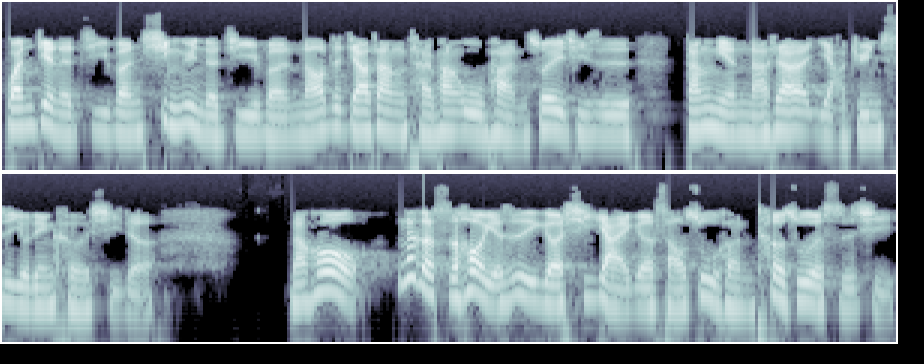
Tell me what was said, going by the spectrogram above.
关键的积分，幸运的积分，然后再加上裁判误判，所以其实当年拿下亚军是有点可惜的。然后那个时候也是一个西甲一个少数很特殊的时期。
